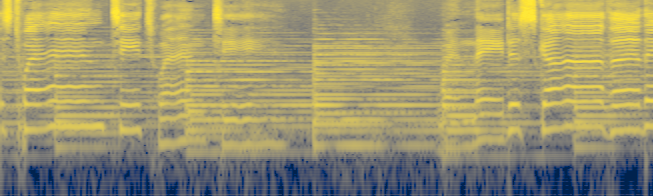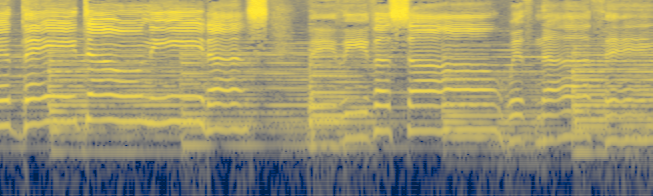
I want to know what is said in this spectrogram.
Is 2020. When they discover that they don't need us, they leave us all with nothing.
